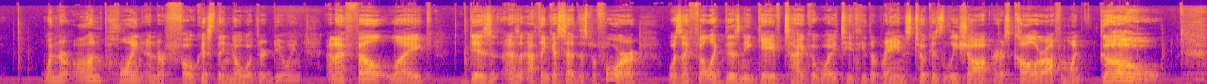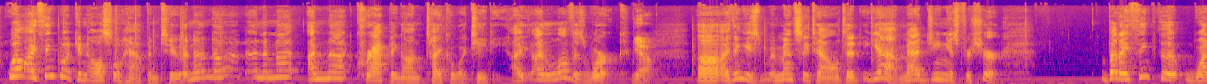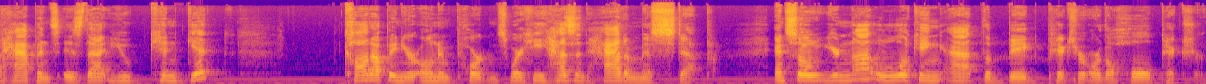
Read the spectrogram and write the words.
when they're on point and they're focused, they know what they're doing. And I felt like Disney, as I think I said this before, was I felt like Disney gave Taika Waititi the reins, took his leash off or his collar off, and went go. Well, I think what can also happen too, and I'm not, and I'm not, I'm not crapping on Taika Waititi. I, I love his work. Yeah, Uh, I think he's immensely talented. Yeah, mad genius for sure. But I think that what happens is that you can get caught up in your own importance where he hasn't had a misstep. And so you're not looking at the big picture or the whole picture.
